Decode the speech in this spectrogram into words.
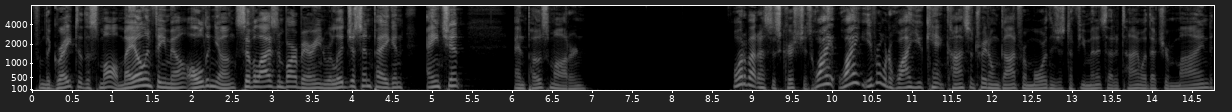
From the great to the small, male and female, old and young, civilized and barbarian, religious and pagan, ancient and postmodern, what about us as Christians? Why, why, you ever wonder why you can't concentrate on God for more than just a few minutes at a time without your mind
